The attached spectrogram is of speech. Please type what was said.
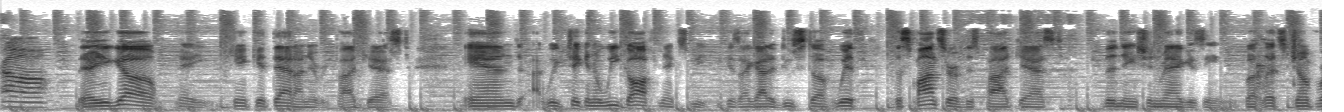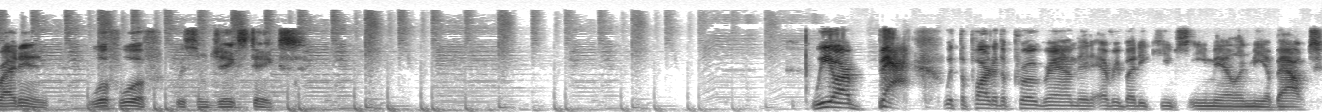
Oh, There you go. Hey, you can't get that on every podcast. And we're taking a week off next week because I got to do stuff with the sponsor of this podcast, The Nation Magazine. But let's jump right in. Woof woof with some Jake's takes. We are back with the part of the program that everybody keeps emailing me about.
